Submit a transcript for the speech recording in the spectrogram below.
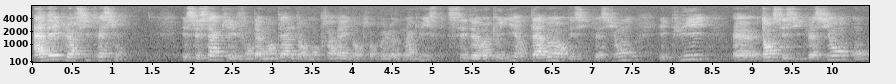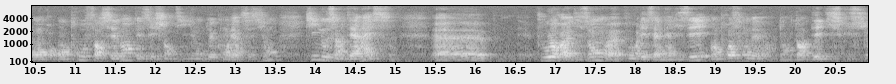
avec leur situation. Et c'est ça qui est fondamental dans mon travail d'anthropologue linguiste, c'est de recueillir d'abord des situations, et puis euh, dans ces situations, on, trouve forcément des échantillons de conversation qui nous intéressent, euh, pour, euh, disons, pour les analyser en profondeur, donc dans des discussions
